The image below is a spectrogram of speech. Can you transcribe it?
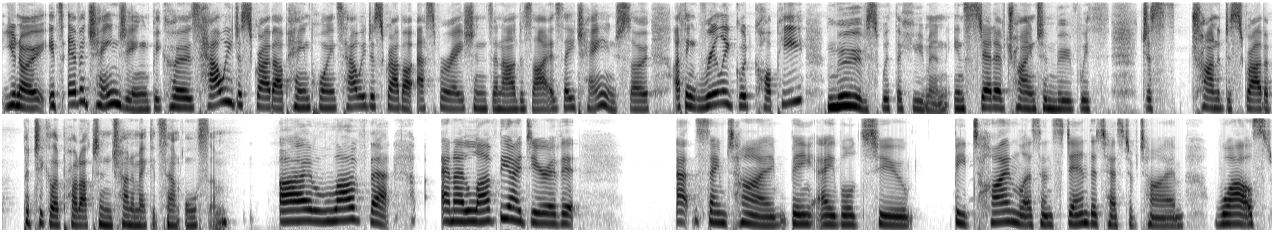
You know, it's ever changing because how we describe our pain points, how we describe our aspirations and our desires, they change. So I think really good copy moves with the human instead of trying to move with just trying to describe a particular product and trying to make it sound awesome. I love that. And I love the idea of it at the same time being able to be timeless and stand the test of time whilst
